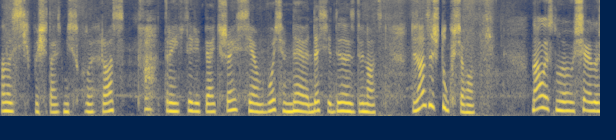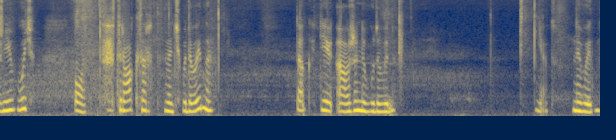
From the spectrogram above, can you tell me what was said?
Надо всіх посчитати вместе колою. Раз, два, три, чотири, п'ять, шесть, сім, восемь, дев'ять, десять, одинадцять, дванадцять. Дванадцять штук всього. На весну ще должні бути. О, трактор. Значить буде видно. Так, де... а, вже не буде видно. Ні, не видно.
